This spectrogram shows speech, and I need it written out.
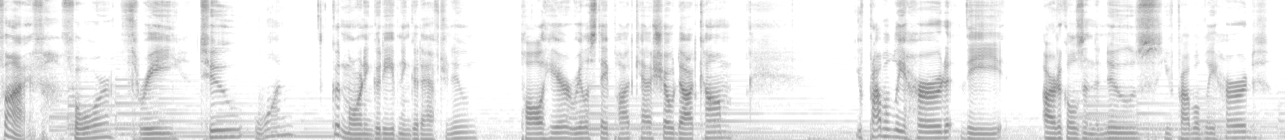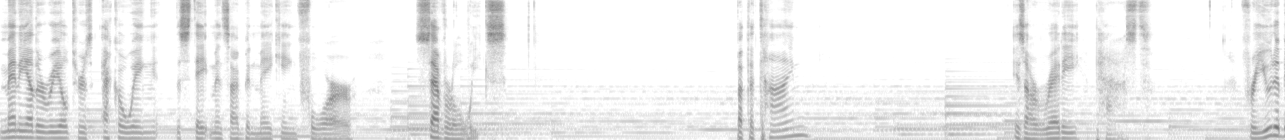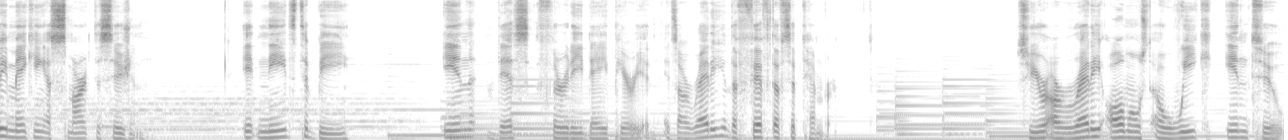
Five, four, three, two, one. Good morning, good evening, good afternoon. Paul here, realestatepodcastshow.com. You've probably heard the articles in the news. You've probably heard many other realtors echoing the statements I've been making for several weeks. But the time is already past. For you to be making a smart decision, it needs to be in this 30 day period. It's already the 5th of September. So you're already almost a week into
